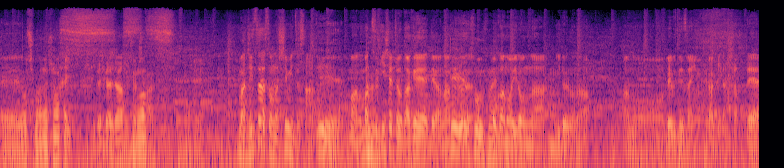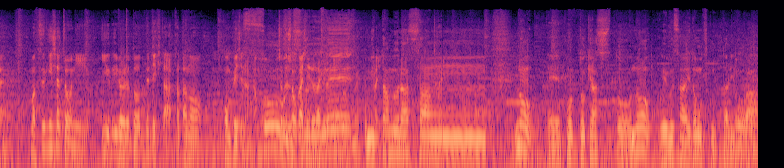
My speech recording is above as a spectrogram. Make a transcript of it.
えーよろしくお願いします、う、はい、よろしくお願いします。まあ実はその清水さん、ええ。まあまあ通勤社長だけではなく、ええそうですね。他のいろんな、いろいろなあのウェブデザインを手掛けいらっしゃって、まあ通勤社長にいいろいろと出てきた方のホームページなんかもちょっと紹介していただけると、ねはい三田村さんの、えーポッドキャストのウェブサイトも作ったりとか、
